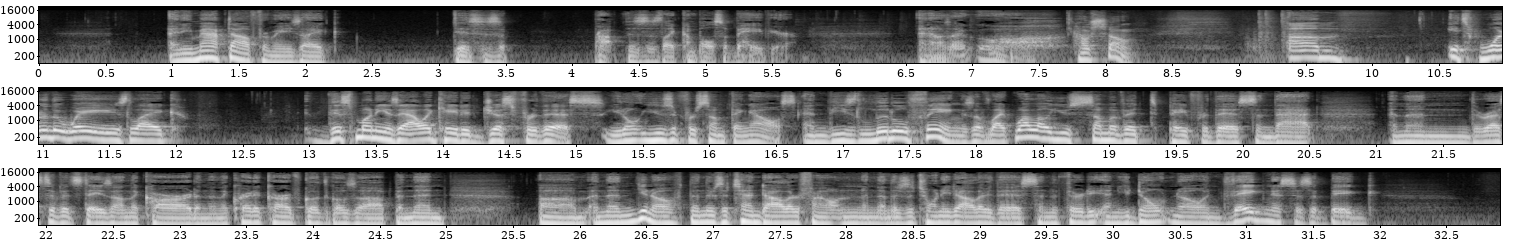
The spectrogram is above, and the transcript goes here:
And he mapped out for me. He's like, this is a prop. This is like compulsive behavior. And I was like, oh. How so? Um, it's one of the ways like this money is allocated just for this. You don't use it for something else. And these little things of like, well, I'll use some of it to pay for this and that. And then the rest of it stays on the card. And then the credit card goes, goes up. And then, um, and then, you know, then there's a $10 fountain and then there's a $20 this and a 30 and you don't know. And vagueness is a big,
